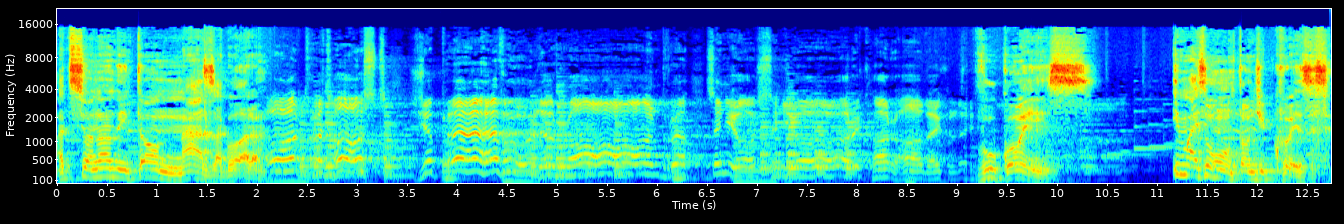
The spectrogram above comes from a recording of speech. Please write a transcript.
Adicionando então NASA agora. Je Vulcões e mais um montão de coisas.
